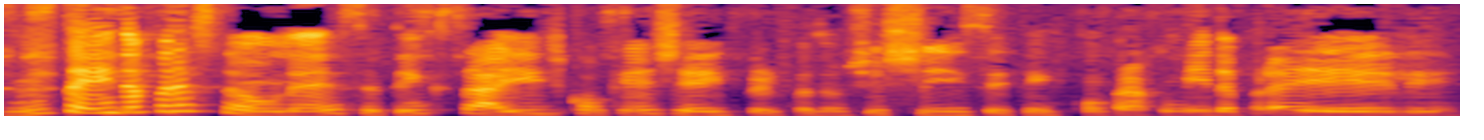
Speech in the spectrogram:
não tem depressão, né? Você tem que sair de qualquer jeito para ele fazer um xixi, você tem que comprar comida para ele.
